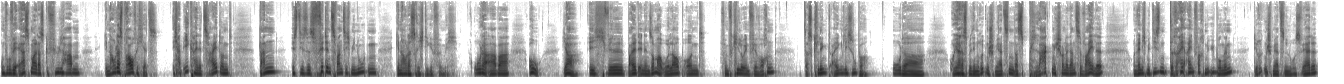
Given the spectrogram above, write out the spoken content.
und wo wir erstmal das Gefühl haben, genau das brauche ich jetzt. Ich habe eh keine Zeit und dann ist dieses fit in 20 Minuten genau das Richtige für mich. Oder aber, oh, ja, ich will bald in den Sommerurlaub und fünf Kilo in vier Wochen, das klingt eigentlich super. Oder, oh ja, das mit den Rückenschmerzen, das plagt mich schon eine ganze Weile. Und wenn ich mit diesen drei einfachen Übungen die Rückenschmerzen loswerde,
